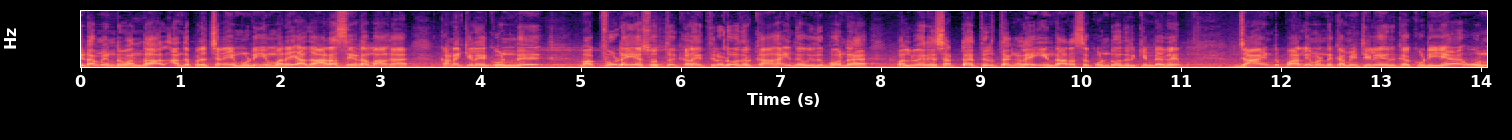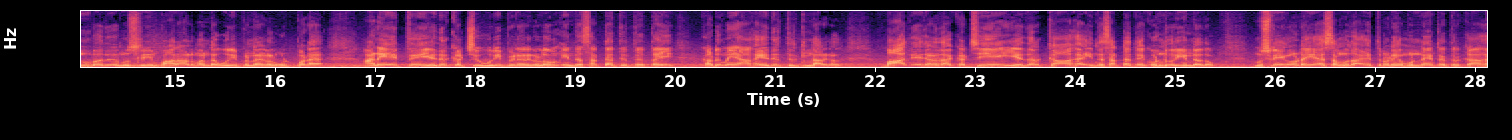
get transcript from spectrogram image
இடம் என்று வந்தால் அந்த பிரச்சனை முடியும் வரை அது அரசு இடமாக கணக்கிலே கொண்டு வக்ஃபுடைய சொத்துக்களை திருடுவதற்காக இந்த இது போன்ற பல்வேறு சட்ட திருத்தங்களை இந்த அரசு கொண்டு வந்திருக்கின்றது. ஜாயிண்ட் பார்லிமெண்ட் கமிட்டியில் இருக்கக்கூடிய ஒன்பது முஸ்லீம் பாராளுமன்ற உறுப்பினர்கள் உட்பட அனைத்து எதிர்க்கட்சி உறுப்பினர்களும் இந்த சட்ட திருத்தத்தை கடுமையாக எதிர்த்திருக்கின்றார்கள். பாரதிய ஜனதா கட்சி எதற்காக இந்த சட்டத்தை கொண்டு வருகின்றதோ முஸ்லீம்களுடைய சமுதாயத்தினுடைய முன்னேற்றத்திற்காக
